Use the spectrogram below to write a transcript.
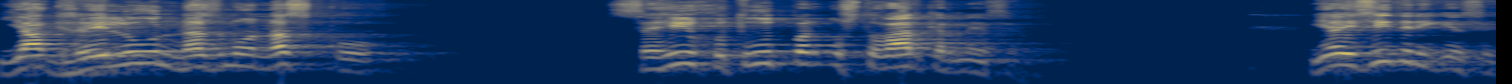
یا گھریلو نظم و نسق کو صحیح خطوط پر استوار کرنے سے، یا اسی طریقے سے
